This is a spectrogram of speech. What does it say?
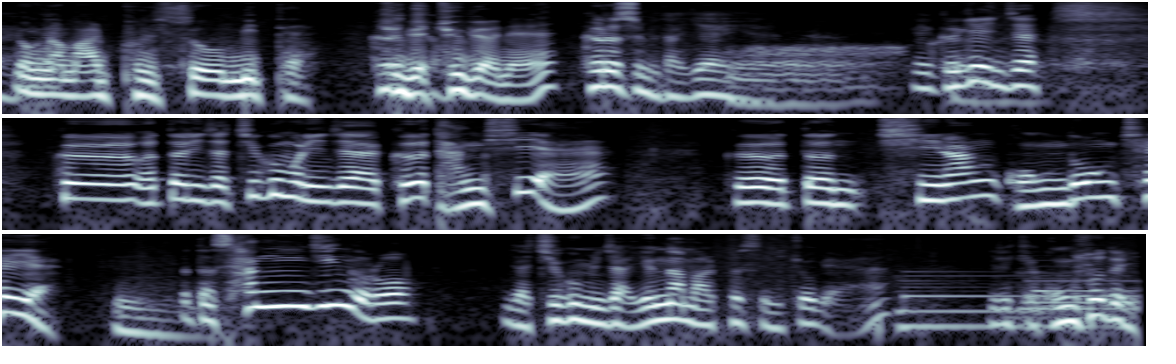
예. 영남 알플스 밑에 그렇죠. 주변, 에 그렇습니다. 예, 예. 예, 그게 이제 그 어떤 이제 지금은 이제 그 당시에 그 어떤 신앙 공동체의 어떤 상징으로 이제 지금 이제 영남 알프스 이쪽에 이렇게 공소들이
